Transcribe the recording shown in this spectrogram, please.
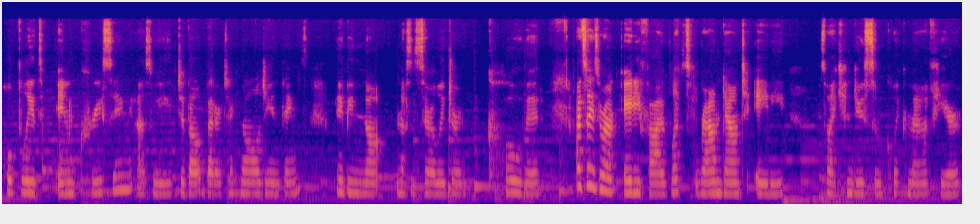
Hopefully, it's increasing as we develop better technology and things. Maybe not necessarily during COVID. I'd say it's around 85. Let's round down to 80 so I can do some quick math here.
